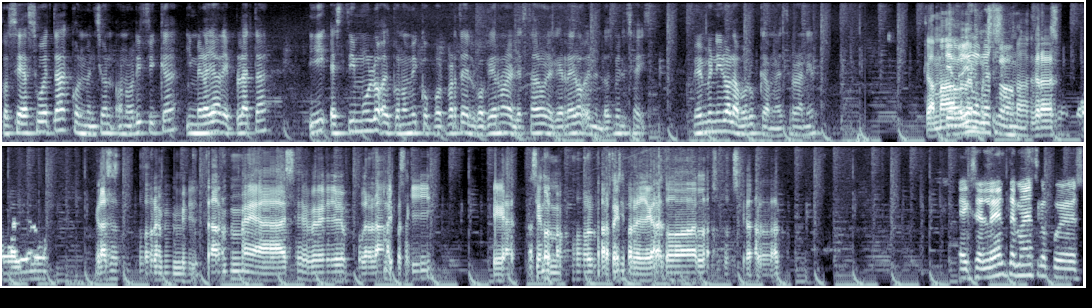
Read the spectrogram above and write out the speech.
José Azueta con mención honorífica y medalla de plata y estímulo económico por parte del gobierno del estado de Guerrero en el 2006. Bienvenido a la Boruca, maestro Daniel. Qué amable, muchísimas gracias, Gracias por invitarme a ese bello programa y pues aquí eh, haciendo lo mejor para ustedes y para llegar a toda la sociedad. Excelente, maestro. Pues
